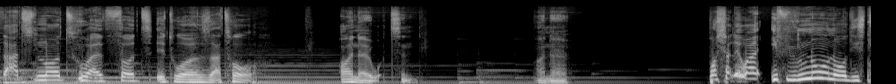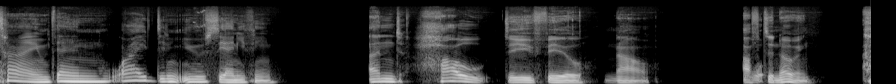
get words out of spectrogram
That's not who I thought it was at all. I know, Watson. I know. But Shalewa, if you've known all this time, then why didn't you say anything? And how do you feel now after knowing?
